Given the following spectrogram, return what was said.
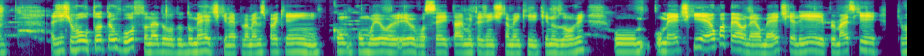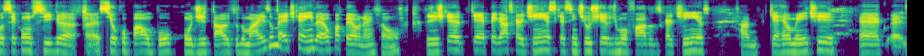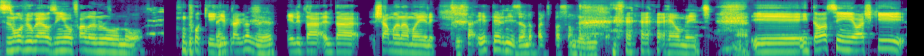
a gente voltou a ter o gosto, né, do, do, do Magic, né, pelo menos para quem, como, como eu, eu, você e tal, e muita gente também que, que nos ouve, o, o Magic é o papel, né, o Magic ali, por mais que que você consiga é, se ocupar um pouco com o digital e tudo mais, o Magic ainda é o papel, né? Então, a gente quer, quer pegar as cartinhas, quer sentir o cheiro de mofado das cartinhas, sabe? Realmente. É, é, vocês vão ouvir o Gaelzinho falando no, no, um pouquinho. ele tá, ele tá, ele tá chamando a mãe ele. Está eternizando a participação dele. Realmente. É. E então assim, eu acho que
